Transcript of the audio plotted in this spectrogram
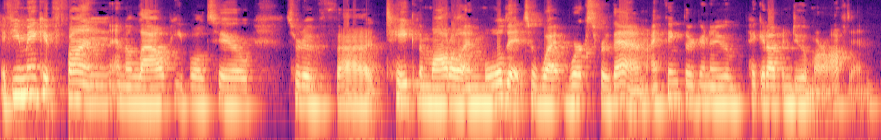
If you make it fun and allow people to sort of uh, take the model and mold it to what works for them, I think they're going to pick it up and do it more often.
